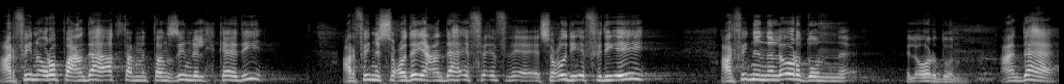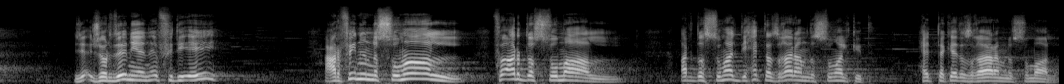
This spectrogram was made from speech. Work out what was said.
عارفين أوروبا عندها أكثر من تنظيم للحكاية دي؟ عارفين السعودية عندها اف اف Saudi FDA عارفين إن الاردن الأردن عندها Jordanian FDA عارفين إن الصومال في أرض الصومال. أرض الصومال دي حتة صغيرة من الصومال كده. حتة كده صغيرة من الصومال.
